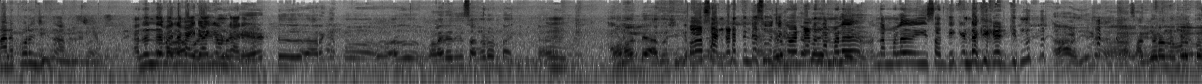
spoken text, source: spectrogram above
മനഃപൂർവം ചെയ്തതാണ്. അതെന്താ വല്ല വൈരാഗ്യം ഉണ്ടായിരുന്നു? കേട്ട് ഇറങ്ങിയപ്പോ അത് വളരെയധികം സങ്കടം ഉണ്ടാക്കി. പിന്നെ ഓണമല്ലേ ആഘോഷിക്കാം അപ്പൊ സങ്കടത്തിന്റെ സൂചകമായിട്ടാണ് നമ്മൾ നമ്മൾ ഈ സദ്യക്ക് ഉണ്ടാക്കി കഴിക്കുന്നത്. ആ അത് ആ സങ്കടം നമ്മളിപ്പോ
